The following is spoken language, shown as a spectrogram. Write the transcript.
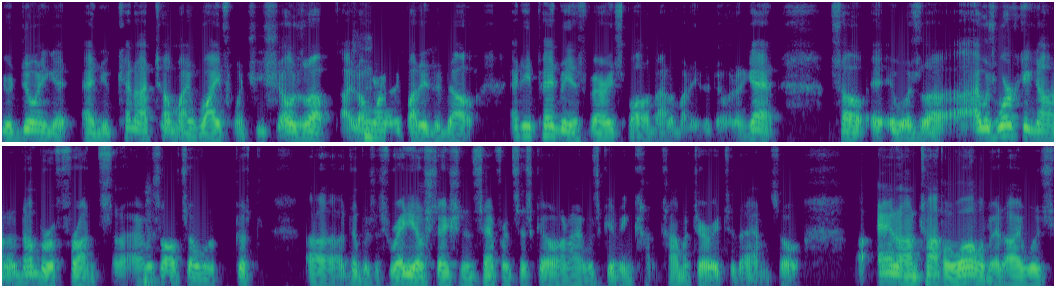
You're doing it, and you cannot tell my wife when she shows up. I don't want anybody to know. And he paid me a very small amount of money to do it. Again, So it, was. Uh, I was working on a number of fronts. I was also uh, there was this radio station in San Francisco, and I was giving co- commentary to them. So, uh, and on top of all of it, I was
